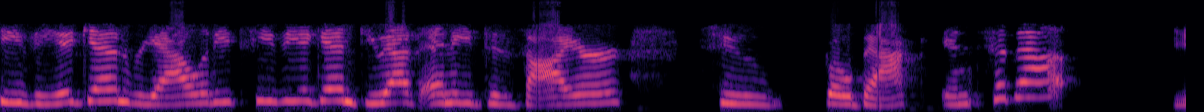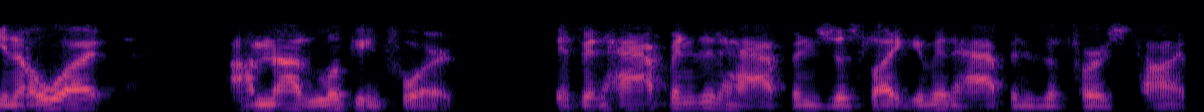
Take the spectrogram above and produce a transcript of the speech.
TV again, reality TV again? Do you have any desire to go back into that? You know what? I'm not looking for it. If it happens, it happens, just like if it happens the first time.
